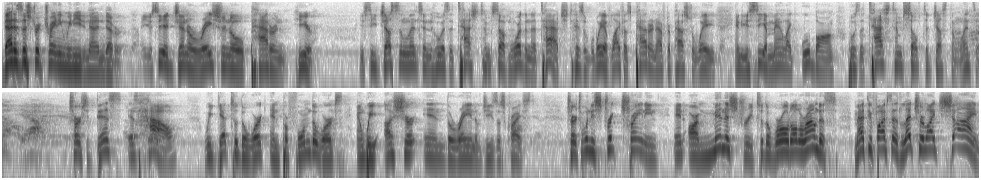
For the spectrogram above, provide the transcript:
That is the strict training we need in that endeavor. And you see a generational pattern here. You see Justin Linton, who has attached himself more than attached, his way of life is patterned after Pastor Wade. And you see a man like Ubong, who's attached himself to Justin Linton. Yeah. Church, this is how we get to the work and perform the works, and we usher in the reign of Jesus Christ. Church, we need strict training in our ministry to the world all around us. Matthew 5 says, Let your light shine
